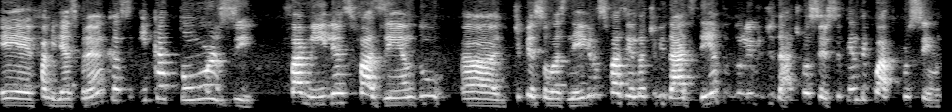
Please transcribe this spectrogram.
é, famílias brancas, e 14 famílias fazendo, uh, de pessoas negras, fazendo atividades dentro do livro didático, ou seja, 74%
